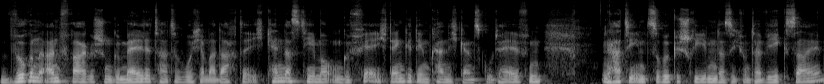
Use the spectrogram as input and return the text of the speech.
wirren Anfrage schon gemeldet hatte, wo ich aber dachte, ich kenne das Thema ungefähr, ich denke, dem kann ich ganz gut helfen. Er hatte ihm zurückgeschrieben, dass ich unterwegs sei.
